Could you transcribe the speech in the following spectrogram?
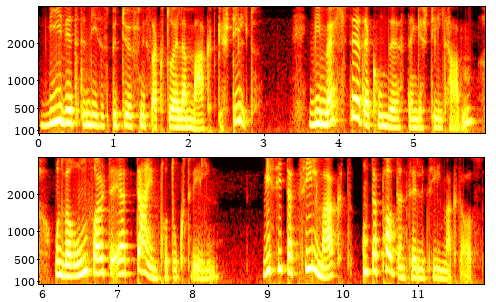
Wie wird denn dieses Bedürfnis aktuell am Markt gestillt? Wie möchte der Kunde es denn gestillt haben und warum sollte er dein Produkt wählen? Wie sieht der Zielmarkt und der potenzielle Zielmarkt aus?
